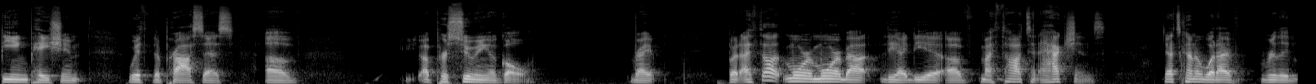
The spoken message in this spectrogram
being patient with the process of uh, pursuing a goal, right? But I thought more and more about the idea of my thoughts and actions. That's kind of what I've really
